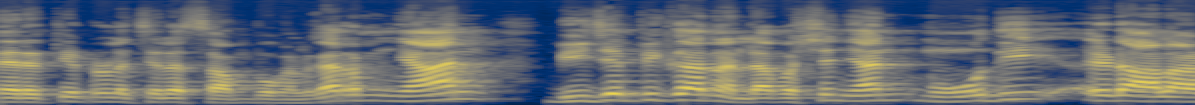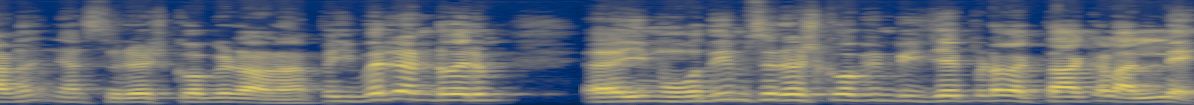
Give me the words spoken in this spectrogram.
നിരത്തിയിട്ടുള്ള ചില സംഭവങ്ങൾ. കാരണം ഞാൻ ബി ജെ പിക്കാരനല്ല പക്ഷെ ഞാൻ മോദിയുടെ ആളാണ് ഞാൻ സുരേഷ് ഗോപിയുടെ ആളാണ്. അപ്പോൾ ഇവർ രണ്ടുപേരും ഈ മോദിയും സുരേഷ് ഗോപിയും ബി ജെ പിയുടെ വക്താക്കളല്ലേ?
